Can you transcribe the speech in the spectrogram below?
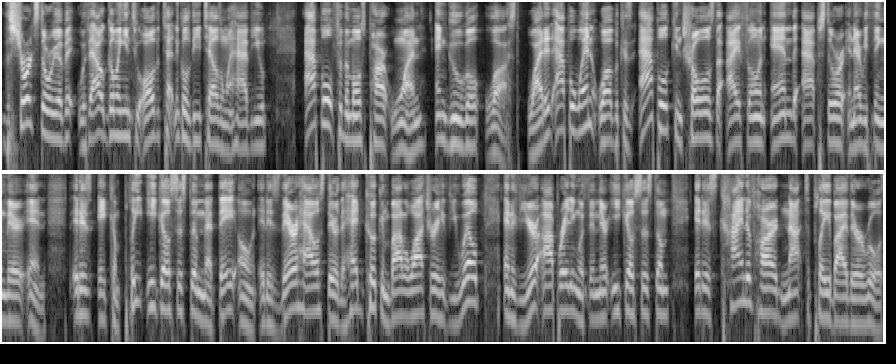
the short story of it, without going into all the technical details and what have you, Apple, for the most part, won and Google lost. Why did Apple win? Well, because Apple controls the iPhone and the App Store and everything therein. It is a complete ecosystem that they own. It is their house. They're the head cook and bottle watcher, if you will. And if you're operating within their ecosystem, it is kind of hard not to play by their rules.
